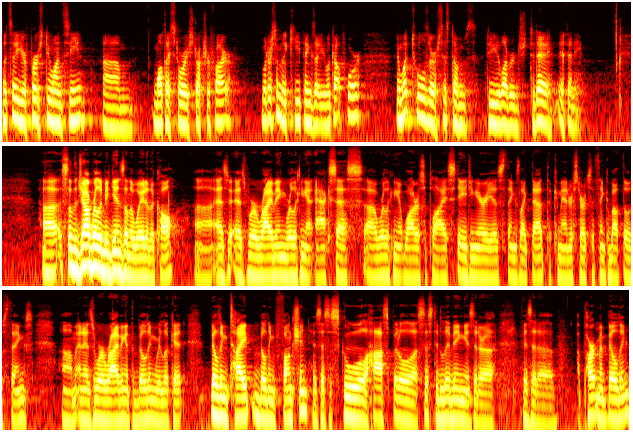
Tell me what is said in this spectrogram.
Let's say you're first due on scene, um, multi-story structure fire. What are some of the key things that you look out for? And what tools or systems do you leverage today, if any? Uh, so the job really begins on the way to the call. Uh, as, as we're arriving, we're looking at access, uh, we're looking at water supply, staging areas, things like that. The commander starts to think about those things. Um, and as we're arriving at the building, we look at building type, building function. Is this a school, a hospital, assisted living? Is it a, is it a apartment building?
